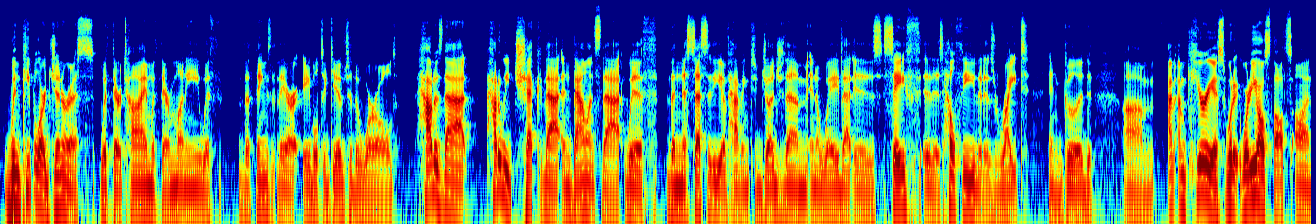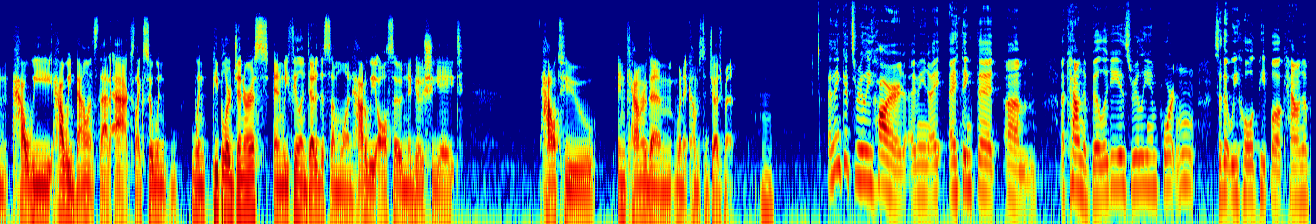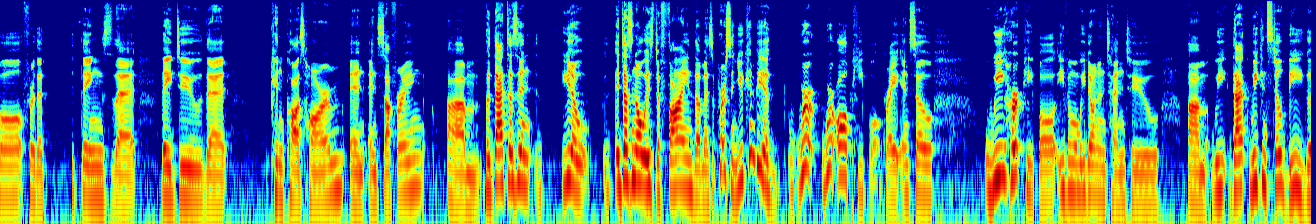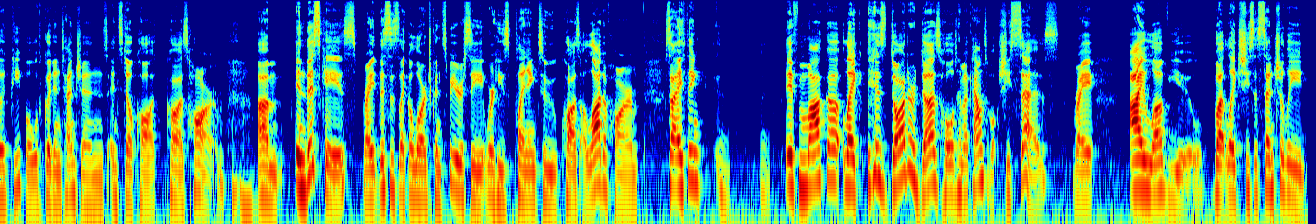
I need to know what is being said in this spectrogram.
when people are generous with their time, with their money, with the things that they are able to give to the world, how does that how do we check that and balance that with the necessity of having to judge them in a way that is safe, it is healthy, that is right and good? Um, I'm, I'm curious. What are, what are y'all's thoughts on how we how we balance that act? Like, so when when people are generous and we feel indebted to someone, how do we also negotiate how to encounter them when it comes to judgment? I think it's really hard. I mean, I, I think that um, accountability is really important so that we hold people accountable for the th- things that they do that can cause harm and, and suffering. Um, but that doesn't, you know, it doesn't always define them as a person. You can be a, we're, we're all people, right? And so we hurt people even when we don't intend to um, we that we can still be good people with good intentions and still cause cause harm. Um, in this case, right, this is like a large conspiracy where he's planning to cause a lot of harm. So I think if Mako, like his daughter, does hold him accountable. She says, right, "I love you," but like she's essentially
